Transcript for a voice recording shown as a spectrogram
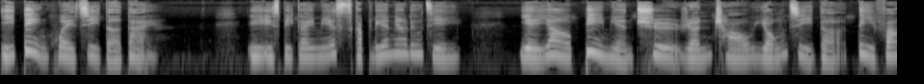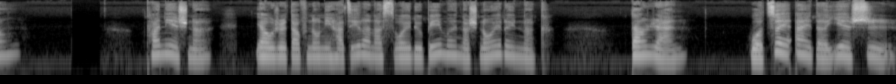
一定会记得戴。И избегай мест скопления людей，也要避免去人潮拥挤的地方。Конечно, я уже давно не ходила на свой любимый ночной рынок。当然，我最爱的夜市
